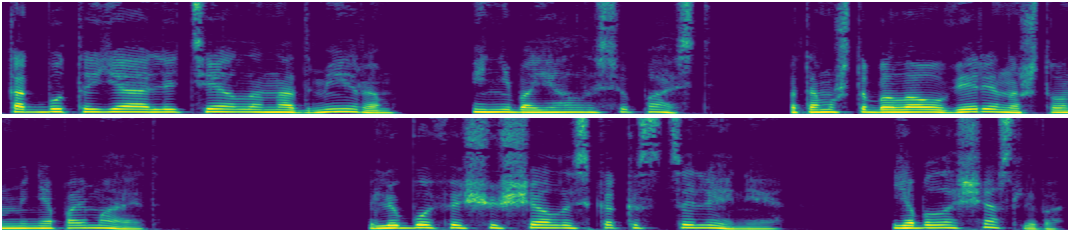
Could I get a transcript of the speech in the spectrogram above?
Как будто я летела над миром и не боялась упасть, потому что была уверена, что он меня поймает. Любовь ощущалась как исцеление. Я была счастлива.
